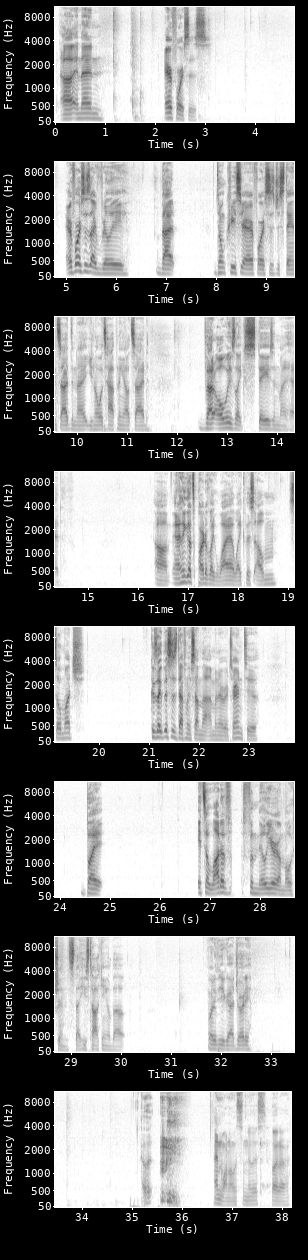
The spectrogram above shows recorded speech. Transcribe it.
uh, and then Air Forces. Air Forces, I really that don't crease your Air Forces. Just stay inside tonight. You know what's happening outside. That always like stays in my head. Um, and I think that's part of like why I like this album so much. Cause like this is definitely something that I'm gonna return to. But it's a lot of familiar emotions that he's talking about. What have you got, Jordy? I, didn't want to listen to this, but uh,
